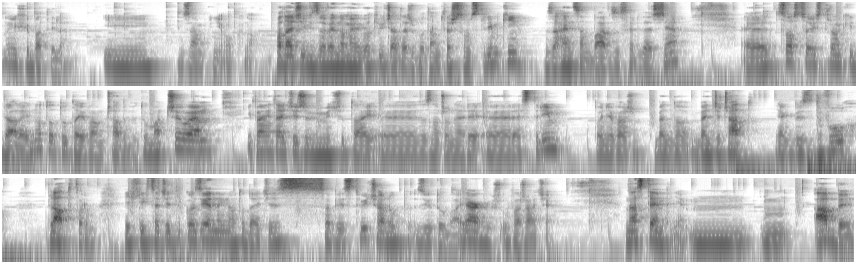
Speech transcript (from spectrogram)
No i chyba tyle. I zamknij okno. Podajcie widzowie na mojego Twitcha też, bo tam też są streamki. Zachęcam bardzo serdecznie. E, Co z tej stronki dalej? No to tutaj Wam czat wytłumaczyłem i pamiętajcie, żeby mieć tutaj e, zaznaczony e, restream, ponieważ będą, będzie czat jakby z dwóch platform. Jeśli chcecie tylko z jednej, no to dajcie sobie z Twitcha lub z YouTube'a, jak już uważacie. Następnie, mm, mm, aby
